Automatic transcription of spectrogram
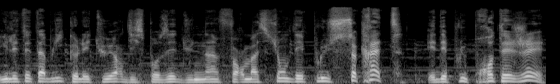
Il est établi que les tueurs disposaient d'une information des plus secrètes et des plus protégés.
